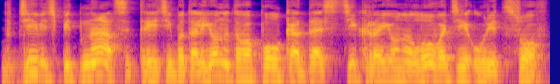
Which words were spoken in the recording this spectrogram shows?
в 9.15 третий батальон этого полка достиг района Ловати у Рецов.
